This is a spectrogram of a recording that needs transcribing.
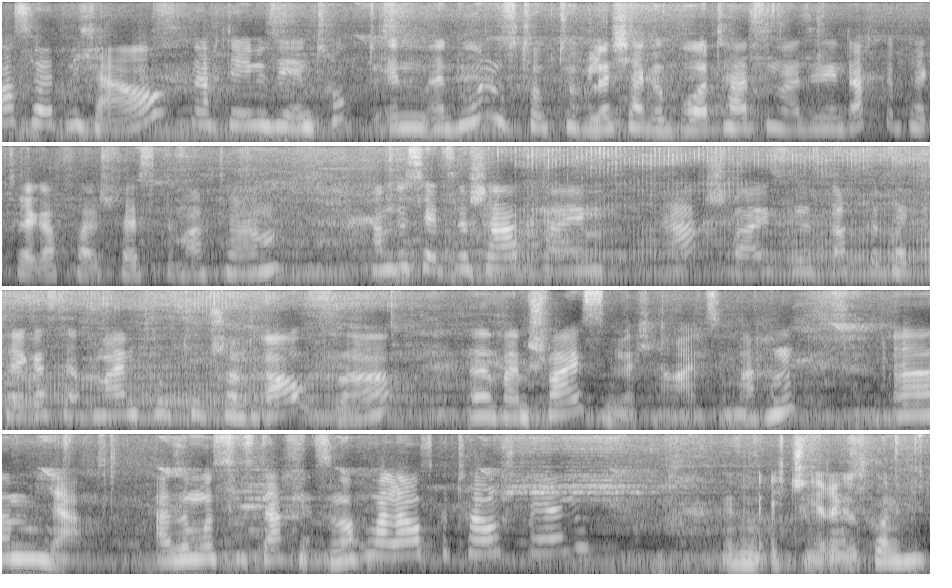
Chaos hört nicht auf, nachdem sie in, Tuk in äh, Dunens Tuk-Tuk Löcher gebohrt hatten, weil sie den Dachgepäckträger falsch festgemacht haben. Haben das jetzt geschafft beim Nachschweißen des Dachgepäckträgers, der auf meinem Tuk-Tuk schon drauf war, äh, beim Schweißen Löcher reinzumachen. Ähm, ja, also muss das Dach jetzt nochmal ausgetauscht werden. Wir sind echt schwierige Kunden.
